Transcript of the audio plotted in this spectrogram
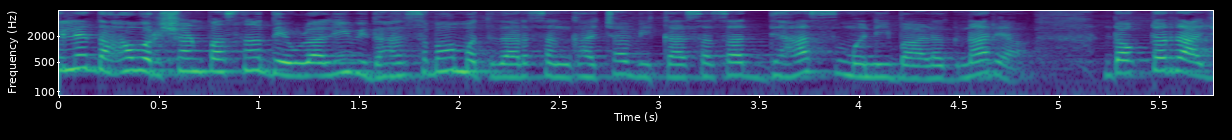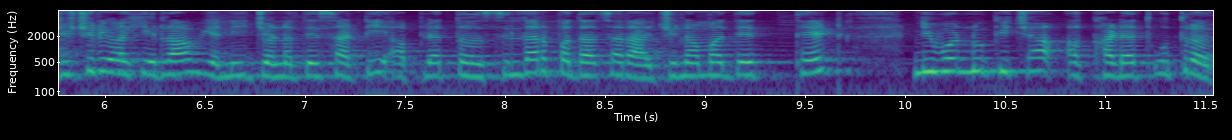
गेल्या दहा वर्षांपासून देवळाली विधानसभा मतदारसंघाच्या विकासाचा ध्यास मनी बाळगणाऱ्या डॉक्टर राजश्री अहिरराव यांनी जनतेसाठी आपल्या तहसीलदार पदाचा राजीनामा देत थेट निवडणुकीच्या आखाड्यात उतरत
